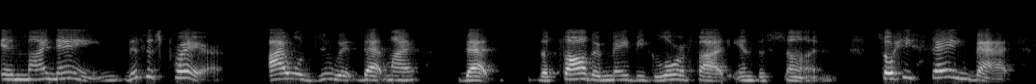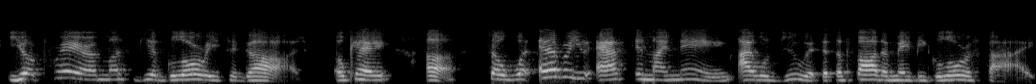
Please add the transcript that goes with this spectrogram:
in my name, this is prayer. I will do it that my that the Father may be glorified in the Son. So he's saying that your prayer must give glory to God. Okay? Uh, so whatever you ask in my name, I will do it that the Father may be glorified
